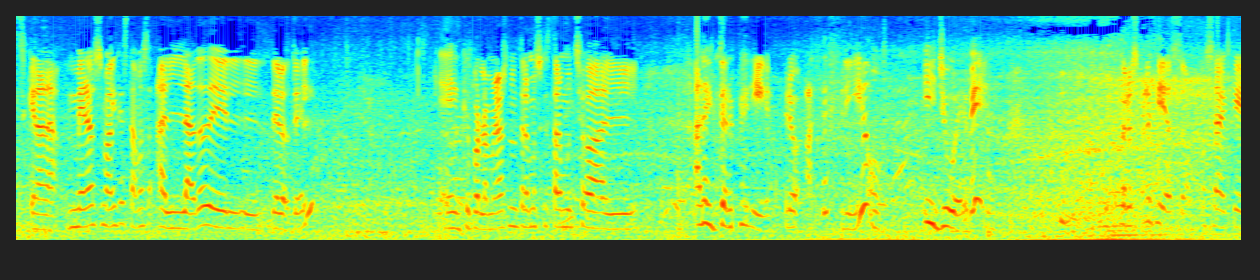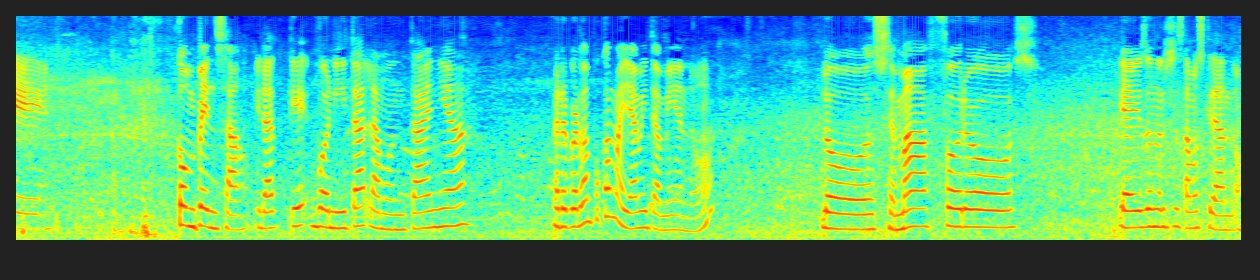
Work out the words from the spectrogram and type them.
Así que nada, menos mal que estamos al lado del, del hotel, eh, que por lo menos no tenemos que estar mucho al, a la intemperie, pero hace frío y llueve. Pero es precioso, o sea que compensa. Mirad qué bonita la montaña. Me recuerda un poco a Miami también, ¿no? Los semáforos. Y ahí es donde nos estamos quedando.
